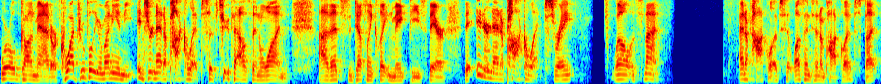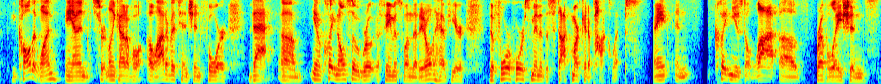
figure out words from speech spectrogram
World gone mad, or quadruple your money in the internet apocalypse of 2001. Uh, that's definitely Clayton Makepeace there. The internet apocalypse, right? Well, it's not an apocalypse. It wasn't an apocalypse, but he called it one and certainly got a, a lot of attention for that. Um, you know, Clayton also wrote a famous one that I don't have here The Four Horsemen of the Stock Market Apocalypse, right? And Clayton used a lot of revelations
